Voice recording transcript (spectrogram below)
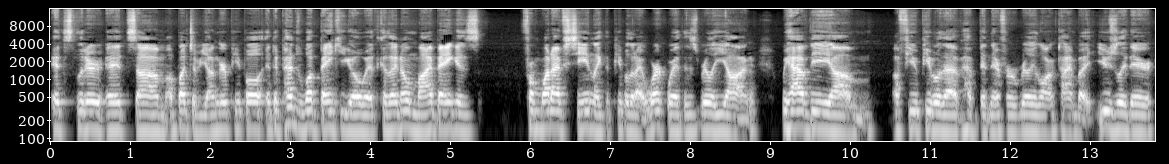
it's literally it's um a bunch of younger people. It depends what bank you go with because I know my bank is, from what I've seen, like the people that I work with is really young. We have the um a few people that have been there for a really long time, but usually they're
